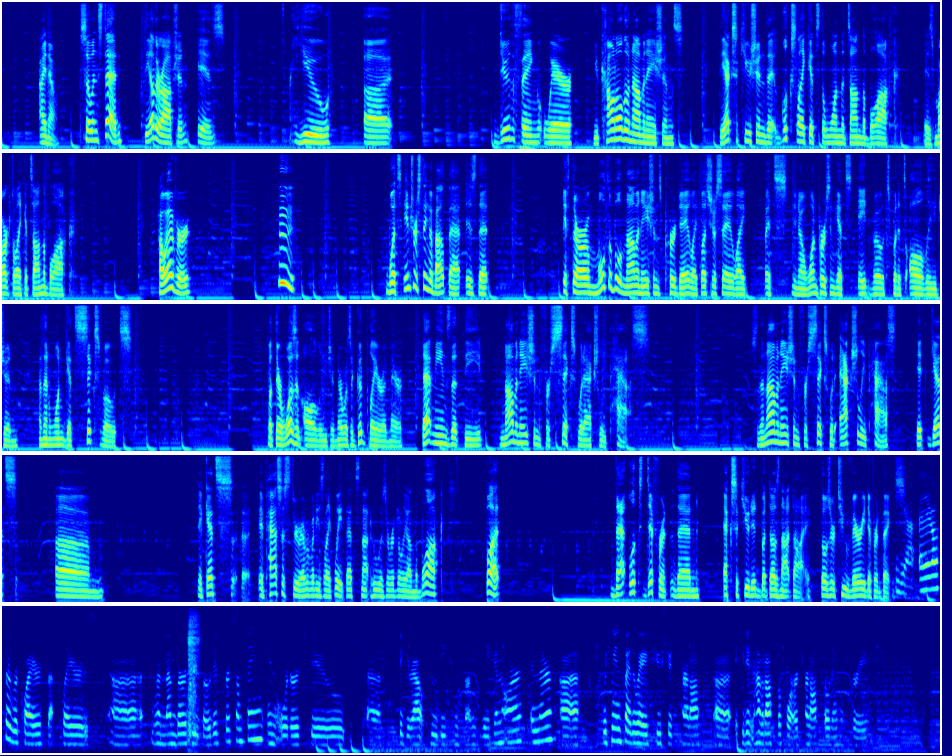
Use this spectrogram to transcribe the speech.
i know so instead the other option is you uh do the thing where you count all the nominations the execution that looks like it's the one that's on the block is marked like it's on the block. However, hmm. what's interesting about that is that if there are multiple nominations per day, like let's just say like it's you know one person gets eight votes, but it's all Legion, and then one gets six votes, but there wasn't all Legion, there was a good player in there. That means that the nomination for six would actually pass. So the nomination for six would actually pass. It gets, um, it gets, uh, it passes through. Everybody's like, wait, that's not who was originally on the block, but that looks different than executed but does not die. Those are two very different things. Yeah, and it also requires that players uh, remember who voted for something in order to uh, figure out who the confirmed legion are in there. Uh, which means, by the way, you should turn off, uh, if you didn't have it off before, turn off voting history.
